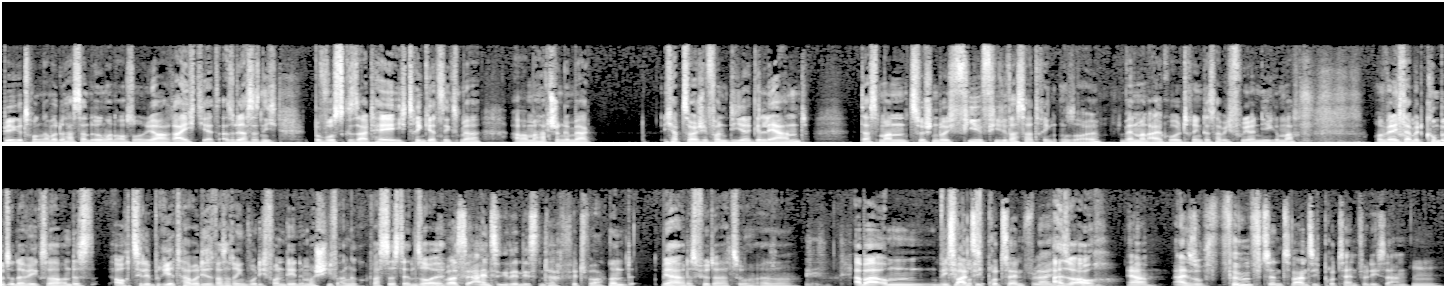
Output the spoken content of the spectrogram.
Bier getrunken, aber du hast dann irgendwann auch so, ja, reicht jetzt. Also du hast es nicht bewusst gesagt, hey, ich trinke jetzt nichts mehr, aber man hat schon gemerkt, ich habe zum Beispiel von dir gelernt, dass man zwischendurch viel, viel Wasser trinken soll, wenn man Alkohol trinkt. Das habe ich früher nie gemacht. Und wenn ich da mit Kumpels unterwegs war und das auch zelebriert habe, dieses Wasser trinken, wurde ich von denen immer schief angeguckt, was das denn soll. du warst der Einzige, der nächsten Tag fit war. Und ja, das führt dazu. Also, aber um wie viel 20 Prozent vielleicht? Also auch. ja, also 15, 20 Prozent würde ich sagen. Mhm.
